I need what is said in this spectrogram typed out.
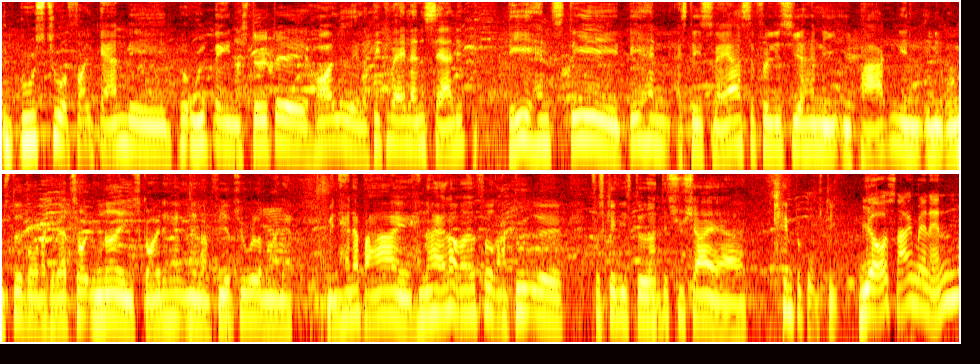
en bustur, folk gerne vil på udbanen og støtte holdet, eller det kunne være et eller andet særligt. Det er, hans, det, det, er han, altså det er sværere selvfølgelig, siger han, i, i parken end, end i Rungsted, hvor der kan være 1200 i skøjtehallen eller 24 eller hvad det er. Men han, er bare, øh, han har allerede fået ragt ud øh, forskellige steder. Det synes jeg er kæmpe god stil. Vi har også snakket med en anden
